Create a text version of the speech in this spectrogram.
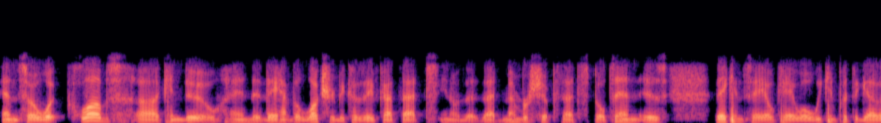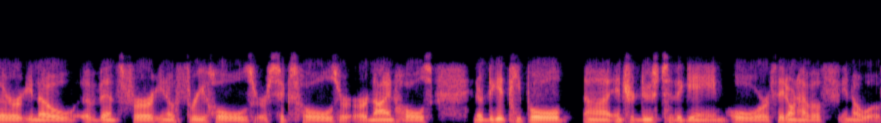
And so what clubs uh, can do, and they have the luxury because they've got that you know that, that membership that's built in, is they can say, okay, well we can put together you know events for you know three holes or six holes or, or nine holes, you know to get people uh, introduced to the game, or if they don't have a you know a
